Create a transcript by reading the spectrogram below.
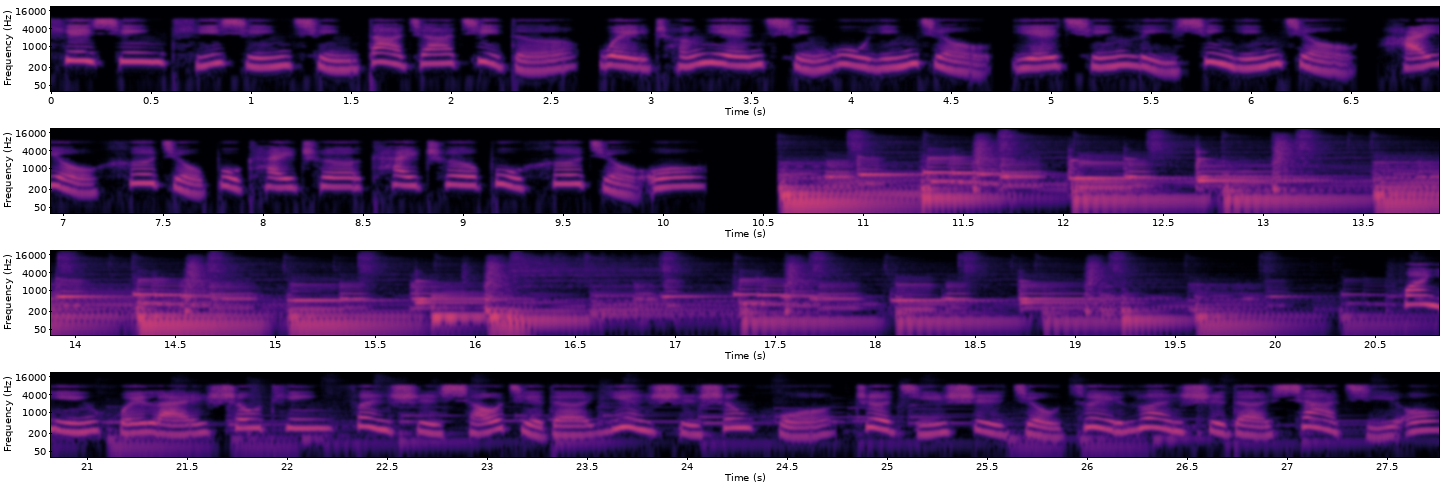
贴心提醒，请大家记得未成年请勿饮酒，也请理性饮酒。还有，喝酒不开车，开车不喝酒哦。欢迎回来收听《愤世小姐的厌世生活》，这集是酒醉乱世的下集哦。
